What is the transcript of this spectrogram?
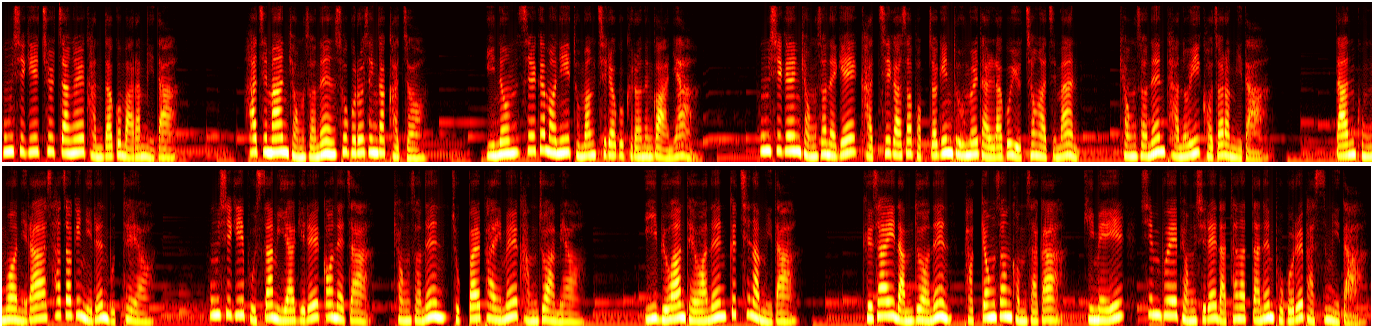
홍식이 출장을 간다고 말합니다. 하지만 경선은 속으로 생각하죠. 이놈 슬그머니 도망치려고 그러는 거 아냐? 홍식은 경선에게 같이 가서 법적인 도움을 달라고 요청하지만 경선은 단호히 거절합니다. 난 공무원이라 사적인 일은 못해요. 홍식이 보쌈 이야기를 꺼내자 경선은 족발 파임을 강조하며 이 묘한 대화는 끝이 납니다. 그 사이 남두원은 박경선 검사가 김해일 신부의 병실에 나타났다는 보고를 받습니다.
